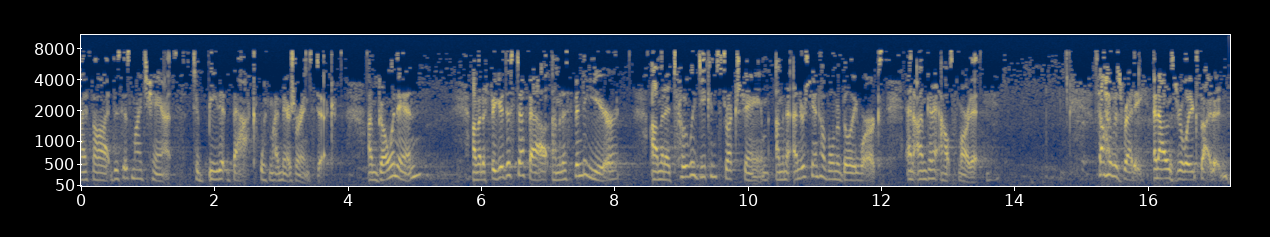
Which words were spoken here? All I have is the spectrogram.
I thought, this is my chance to beat it back with my measuring stick. I'm going in. I'm going to figure this stuff out. I'm going to spend a year. I'm going to totally deconstruct shame. I'm going to understand how vulnerability works. And I'm going to outsmart it. So I was ready. And I was really excited.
